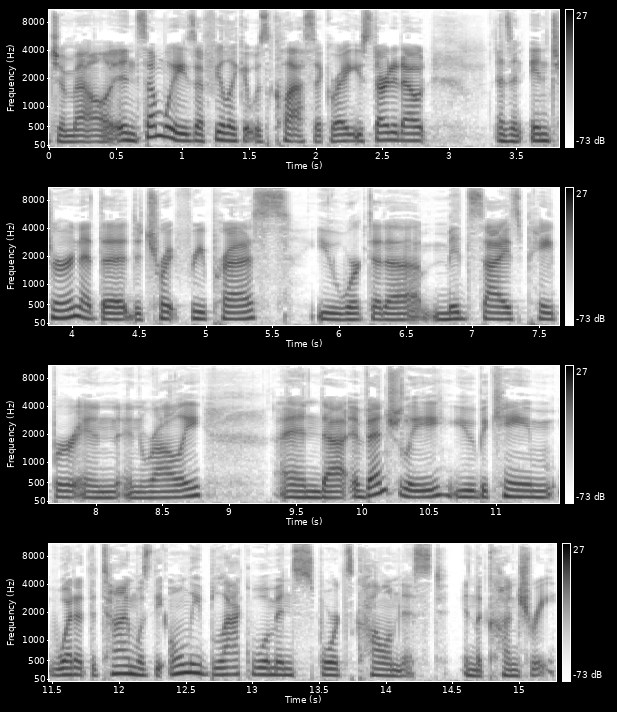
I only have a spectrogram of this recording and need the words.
Jemele. In some ways, I feel like it was classic, right? You started out as an intern at the Detroit Free Press. You worked at a mid-sized paper in in Raleigh. And uh, eventually, you became what at the time was the only black woman sports columnist in the country.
